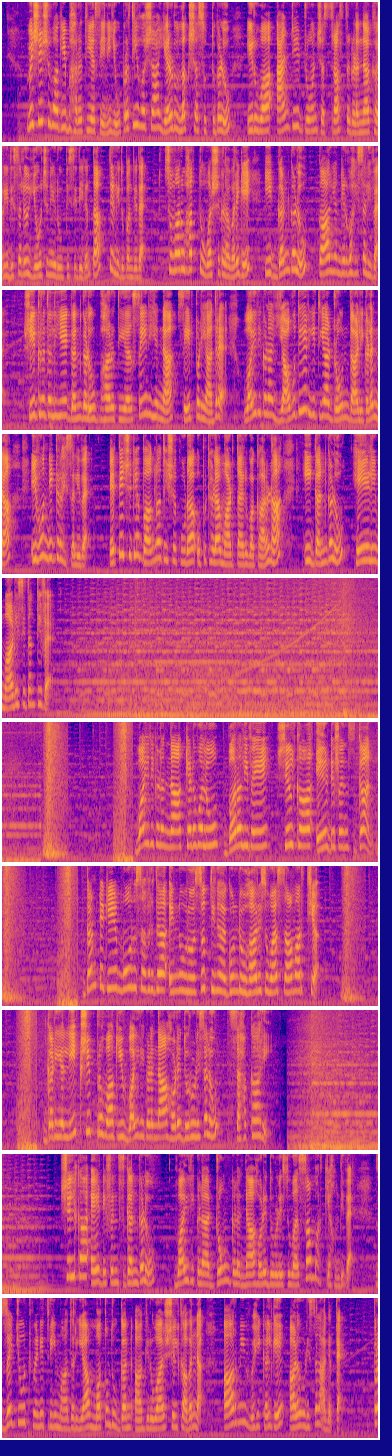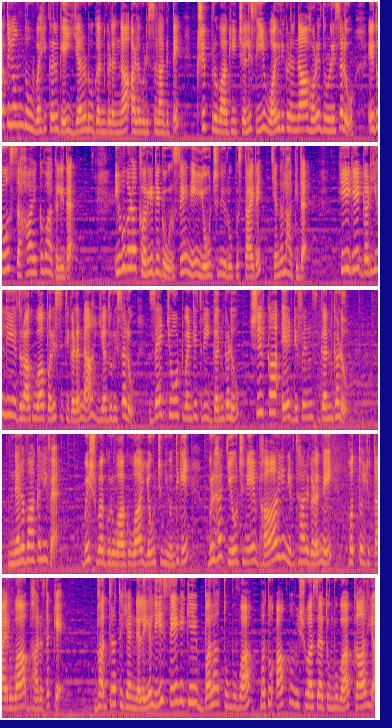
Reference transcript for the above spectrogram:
ವಿಶೇಷವಾಗಿ ಭಾರತೀಯ ಸೇನೆಯು ಪ್ರತಿ ವರ್ಷ ಎರಡು ಲಕ್ಷ ಸುತ್ತುಗಳು ಇರುವ ಆಂಟಿ ಡ್ರೋನ್ ಶಸ್ತ್ರಾಸ್ತ್ರಗಳನ್ನು ಖರೀದಿಸಲು ಯೋಜನೆ ರೂಪಿಸಿದೆ ಅಂತ ತಿಳಿದು ಬಂದಿದೆ. ಸುಮಾರು ಹತ್ತು ವರ್ಷಗಳವರೆಗೆ ಈ ಗನ್ಗಳು ಕಾರ್ಯನಿರ್ವಹಿಸಲಿವೆ. ಶೀಘ್ರದಲ್ಲಿಯೇ ಗನ್ಗಳು ಭಾರತೀಯ ಸೇನೆಯನ್ನ ಸೇರ್ಪಡೆಯಾದರೆ ವೈರಿಗಳ ಯಾವುದೇ ರೀತಿಯ ಡ್ರೋನ್ ದಾಳಿಗಳನ್ನ ಇವು ನಿಗ್ರಹಿಸಲಿವೆ. ಇತ್ತೀಚೆಗೆ ಬಾಂಗ್ಲಾದೇಶ ಕೂಡ ಉಪಟಳ ಮಾಡ್ತಾ ಇರುವ ಕಾರಣ ಈ ಗನ್ಗಳು ಹೇಳಿ ಮಾಡಿಸಿದಂತಿವೆ. ವೈರಿಗಳನ್ನ ಕೆಡವಲು ಬರಲಿವೆ ಶಿಲ್ಕಾ ಏರ್ ಡಿಫೆನ್ಸ್ ಗನ್. ಗಂಟೆಗೆ ಮೂರು ಸಾವಿರದ ಇನ್ನೂರು ಸುತ್ತಿನ ಗುಂಡು ಹಾರಿಸುವ ಸಾಮರ್ಥ್ಯ. ಗಡಿಯಲ್ಲಿ ಕ್ಷಿಪ್ರವಾಗಿ ವೈರಿಗಳನ್ನ ಹೊಡೆದುರುಳಿಸಲು ಸಹಕಾರಿ. ಶಿಲ್ಕಾ ಏರ್ ಡಿಫೆನ್ಸ್ ಗನ್ಗಳು ವೈರಿಗಳ ಡ್ರೋನ್ಗಳನ್ನು ಹೊಡೆದುರುಳಿಸುವ ಸಾಮರ್ಥ್ಯ ಹೊಂದಿವೆ. ಝೆಡ್ ಯು ಟ್ವೆಂಟಿ ತ್ರೀ ಮಾದರಿಯ ಮತ್ತೊಂದು ಗನ್ ಆಗಿರುವ ಶಿಲ್ಕಾವನ್ನ ಆರ್ಮಿ ವೆಹಿಕಲ್ಗೆ ಅಳವಡಿಸಲಾಗುತ್ತೆ. ಪ್ರತಿಯೊಂದು ವೆಹಿಕಲ್ಗೆ ಎರಡು ಗನ್ಗಳನ್ನು ಅಳವಡಿಸಲಾಗುತ್ತೆ. ಕ್ಷಿಪ್ರವಾಗಿ ಚಲಿಸಿ ವೈರಿಗಳನ್ನು ಹೊಡೆದುರುಳಿಸಲು ಇದು ಸಹಾಯಕವಾಗಲಿದೆ. ಇವುಗಳ ಖರೀದಿಗೂ ಸೇನೆ ಯೋಜನೆ ರೂಪಿಸ್ತಾ ಇದೆ ಎನ್ನಲಾಗಿದೆ. ಹೀಗೆ ಗಡಿಯಲ್ಲಿ ಎದುರಾಗುವ ಪರಿಸ್ಥಿತಿಗಳನ್ನು ಎದುರಿಸಲು ಝೆಡ್ ಯು ಟ್ವೆಂಟಿ ತ್ರೀ ಗನ್ಗಳು, ಶಿಲ್ಕಾ ಎ ಡಿಫೆನ್ಸ್ ಗನ್ಗಳು ನೆರವಾಗಲಿವೆ. ವಿಶ್ವಗುರುವಾಗುವ ಯೋಜನೆಯೊಂದಿಗೆ ಬೃಹತ್ ಯೋಜನೆ ಭಾರೀ ನಿರ್ಧಾರಗಳನ್ನೇ ಹೊತ್ತೊಯ್ಯುತ್ತಾ ಇರುವ ಭಾರತಕ್ಕೆ. ಭದ್ರತೆಯ ನೆಲೆಯಲ್ಲಿ ಸೇನೆಗೆ ಬಲ ತುಂಬುವ ಮತ್ತು ಆತ್ಮವಿಶ್ವಾಸ ತುಂಬುವ ಕಾರ್ಯ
